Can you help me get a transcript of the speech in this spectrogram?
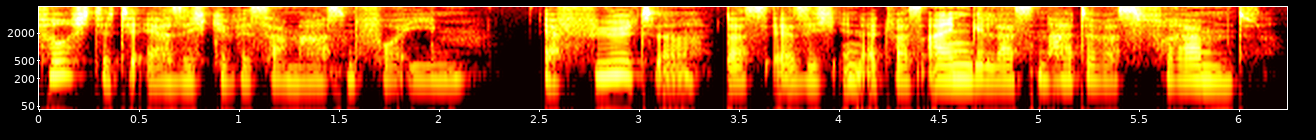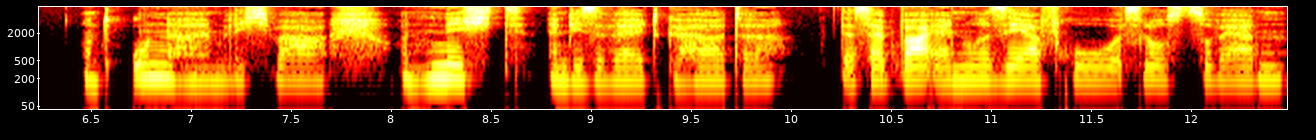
fürchtete er sich gewissermaßen vor ihm. Er fühlte, dass er sich in etwas eingelassen hatte, was fremd und unheimlich war und nicht in diese Welt gehörte. Deshalb war er nur sehr froh, es loszuwerden.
